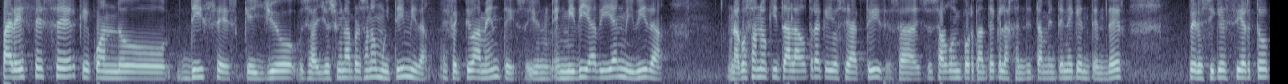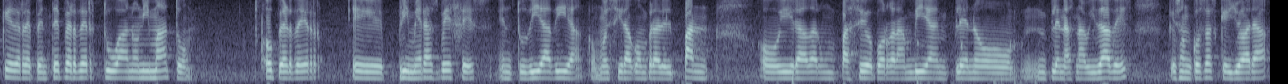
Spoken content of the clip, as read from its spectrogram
parece ser que cuando dices que yo, o sea, yo soy una persona muy tímida, efectivamente, soy en, en mi día a día, en mi vida. Una cosa no quita a la otra que yo sea actriz, o sea, eso es algo importante que la gente también tiene que entender. Pero sí que es cierto que de repente perder tu anonimato o perder eh, primeras veces en tu día a día, como es ir a comprar el pan o ir a dar un paseo por Gran Vía en, pleno, en plenas Navidades, que son cosas que yo ahora,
